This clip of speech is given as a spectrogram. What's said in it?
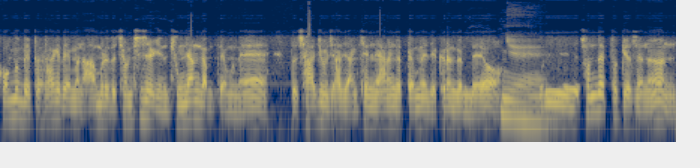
공동 대표를 하게 되면 아무래도 정치적인 중량감 때문에 또 좌지우지하지 않겠냐 하는 것 때문에 이제 그런 건데요. 예. 우리 손 대표께서는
